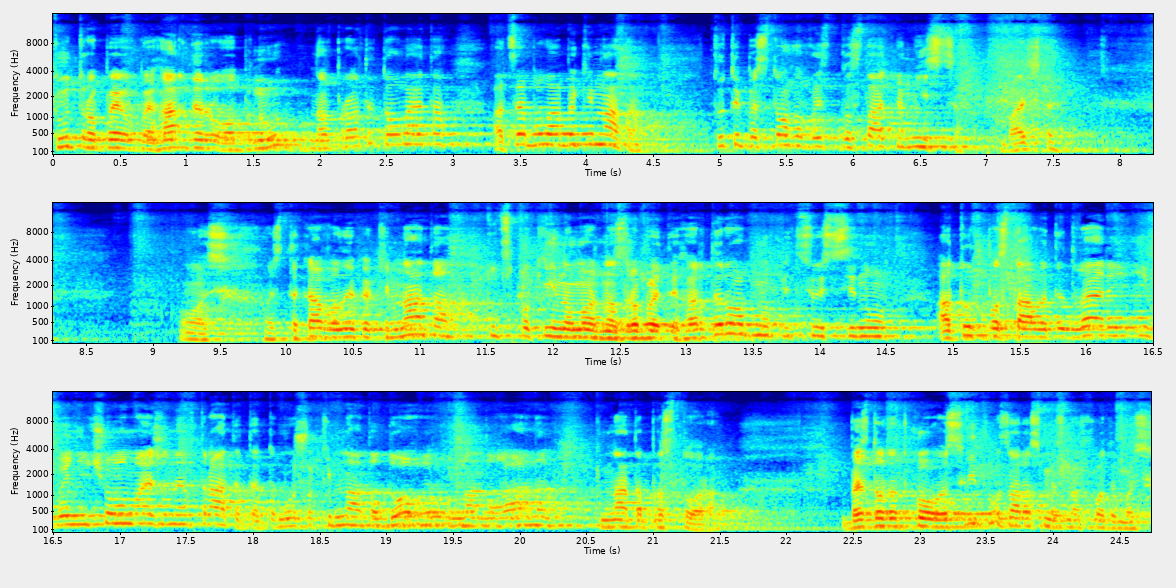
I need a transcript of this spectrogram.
тут робив би гардеробну навпроти туалета, а це була би кімната. Тут і без того достатньо місця. Бачите? Ось, ось така велика кімната. Тут спокійно можна зробити гардеробну під цю стіну, а тут поставити двері, і ви нічого майже не втратите, тому що кімната довга, кімната гарна, кімната простора. Без додаткового світла зараз ми знаходимося.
